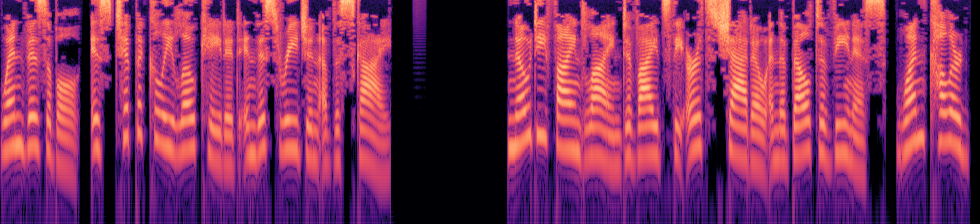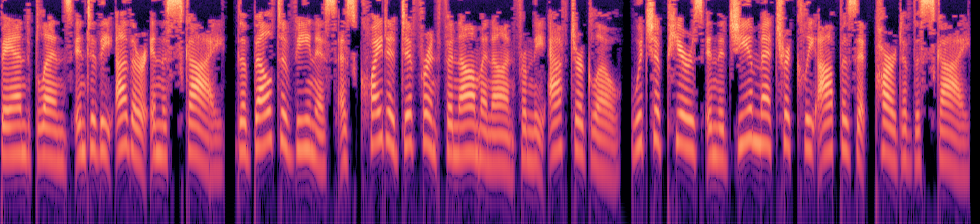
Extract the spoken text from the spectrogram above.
when visible, is typically located in this region of the sky. No defined line divides the Earth's shadow and the belt of Venus, one colored band blends into the other in the sky. The belt of Venus is quite a different phenomenon from the afterglow, which appears in the geometrically opposite part of the sky.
